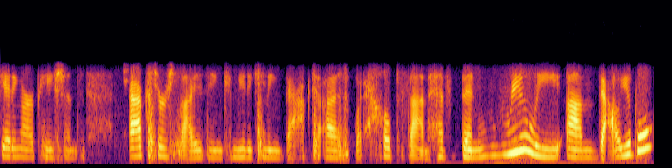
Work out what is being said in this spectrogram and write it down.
getting our patients exercising, communicating back to us what helps them have been really um, valuable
